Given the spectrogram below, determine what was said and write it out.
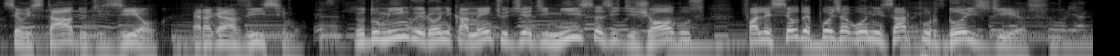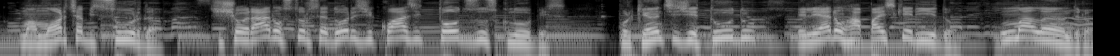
Seu estado, diziam, era gravíssimo. No domingo, ironicamente, o dia de missas e de jogos, faleceu depois de agonizar por dois dias. Uma morte absurda, que choraram os torcedores de quase todos os clubes. Porque antes de tudo, ele era um rapaz querido, um malandro,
